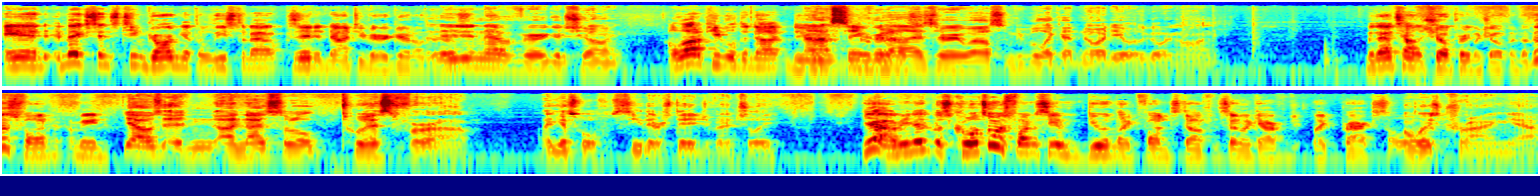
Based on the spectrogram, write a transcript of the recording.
And it makes sense Team Garden got the least amount because they did not do very good on They didn't have a very good showing. A lot of people did not do Not synchronized very well. Some people like had no idea what was going on. But that's how the show pretty much opened. But this fun. I mean, Yeah, it was a, a nice little twist for. uh I guess we'll see their stage eventually. yeah, I mean it was cool. It's always fun to see them doing like fun stuff instead of like average, like practice all the time. Always crying. Yeah,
